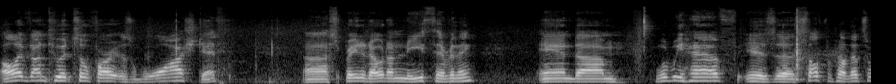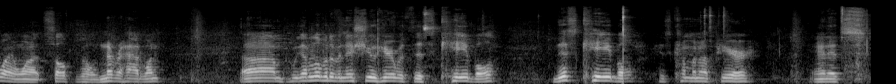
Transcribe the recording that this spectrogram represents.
All I've done to it so far is washed it, uh, sprayed it out underneath everything, and um, what we have is uh, self-propelled. That's why I want it self-propelled. Never had one. Um, we got a little bit of an issue here with this cable. This cable is coming up here, and it's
